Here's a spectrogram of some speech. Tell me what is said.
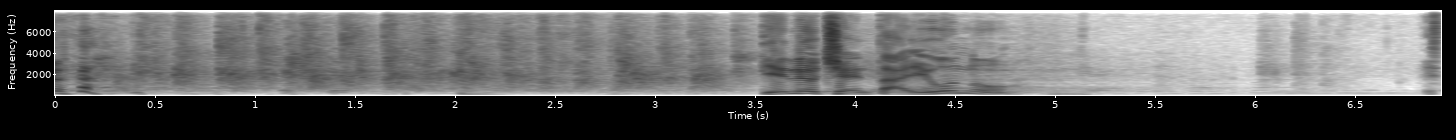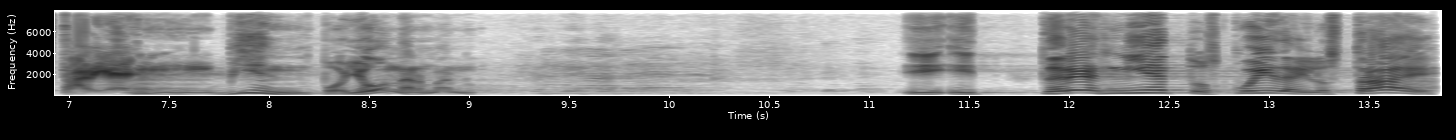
Tiene 81. Está bien, bien pollona, hermano. Y, y tres nietos cuida y los trae.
